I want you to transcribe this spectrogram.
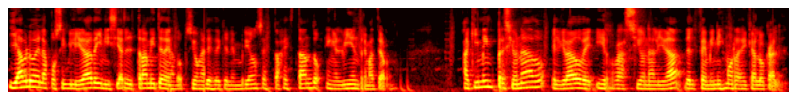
Y hablo de la posibilidad de iniciar el trámite de adopción desde que el embrión se está gestando en el vientre materno. Aquí me ha impresionado el grado de irracionalidad del feminismo radical local.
